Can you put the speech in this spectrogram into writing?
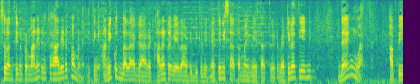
සුලන්තින ප්‍රමාණයට කාලයට පමණ ඉතින් අනිකුත් බලාගාර කලට වේලාවට ඉදි කළේ නැති නිසා තමයි මේ තත්වයට වැටිල තියෙන්නේ. දැන්වත් අපි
